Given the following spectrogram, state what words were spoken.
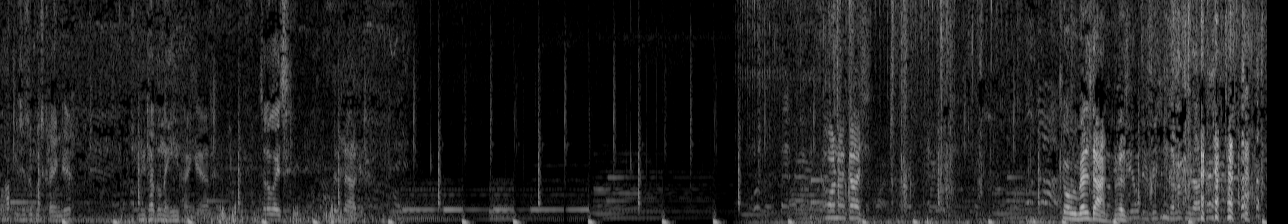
वहाँ पीछे से कुछ खाएँगे। मीठा तो नहीं खाएँगे यार। चलो गाइस मिलते हैं आगे। On, well done. Well. गलत हो जाता है।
